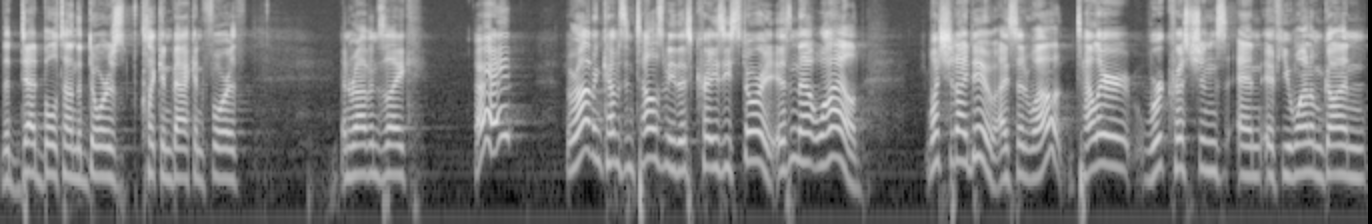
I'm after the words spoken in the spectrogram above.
the deadbolt on the doors clicking back and forth. And Robin's like, all right. Robin comes and tells me this crazy story. Isn't that wild? What should I do? I said, well, tell her we're Christians, and if you want them gone,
